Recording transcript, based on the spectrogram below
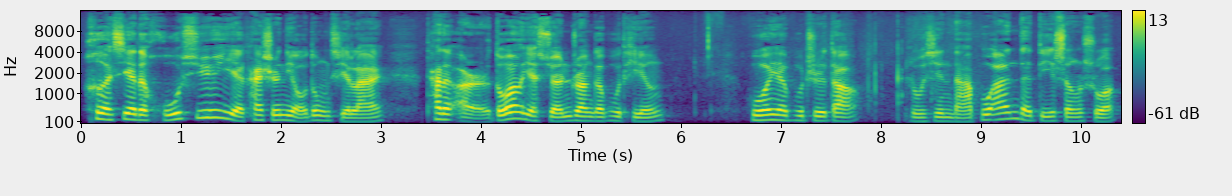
鹤蟹的胡须也开始扭动起来，它的耳朵也旋转个不停。我也不知道，露辛达不安地低声说。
